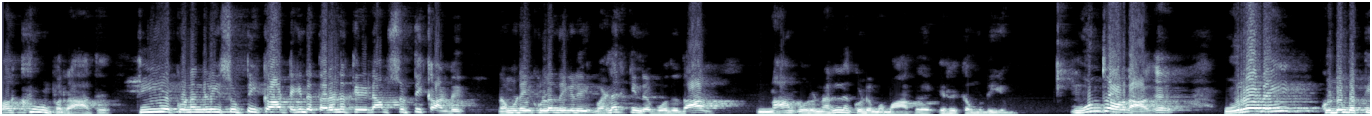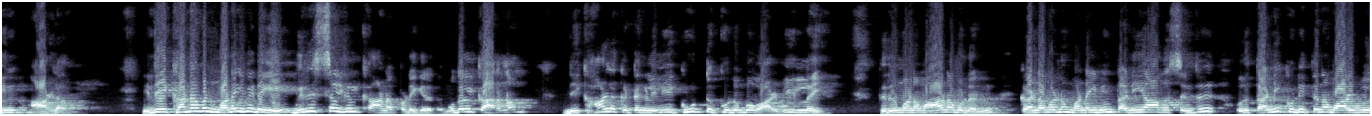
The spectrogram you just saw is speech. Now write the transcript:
பக்குவம் பெறாது. தீய குணங்களை சுட்டி காட்டுகின்ற தருணத்திலே நாம் சுட்டி காண்டு நம்முடைய குழந்தைகளை வளர்க்கின்ற போதுதான் நாம் ஒரு நல்ல குடும்பமாக இருக்க முடியும். மூன்றாவதாக உறவை குடும்பத்தின் ஆழம். இன்றைய கணவன் மனைவிடையே விரிசல்கள் காணப்படுகிறது. முதல் காரணம் இன்றைய காலகட்டங்களிலே கூட்டு குடும்ப வாழ்வு இல்லை. திருமணம் ஆனவுடன் கணவனும் மனைவியும் தனியாக சென்று ஒரு தனி குடித்தன வாழ்வு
